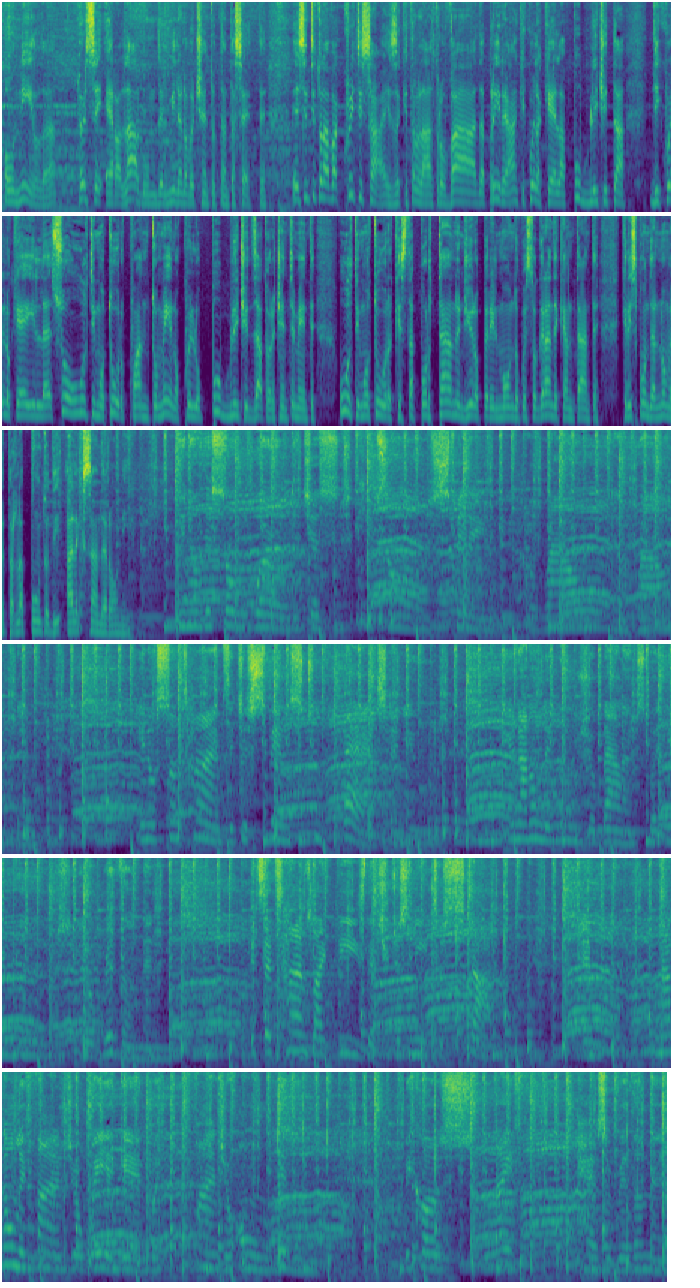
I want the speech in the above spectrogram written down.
O'Neill. Hersey era l'album del 1987 e si intitolava Criticize, che tra l'altro va ad aprire anche quella che è la pubblicità di quello che è il suo ultimo tour, quantomeno quello pubblicizzato recentemente, ultimo tour che sta portando in giro per il mondo questo grande cantante che risponde al nome per l'appunto di Alexander O'Neill. You know, know, sometimes it just spins too fast, and you you not only lose your balance, but you lose your rhythm. And it's at times like these that you just need to stop and not only find your way again, but find your own rhythm, because life has a rhythm, and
